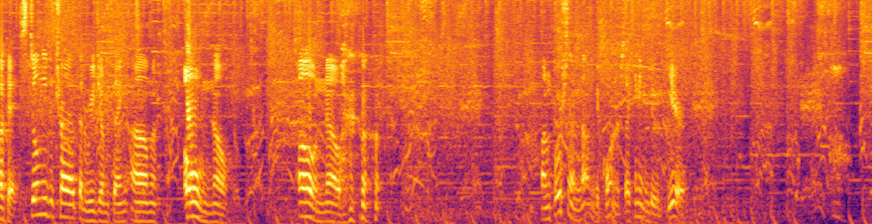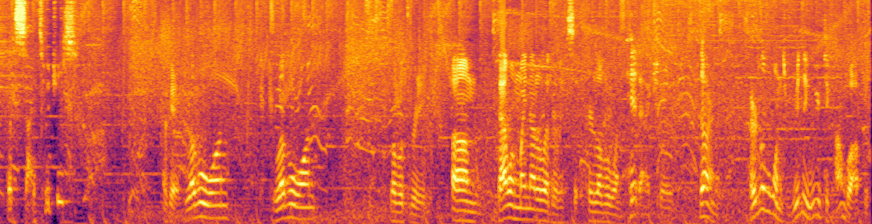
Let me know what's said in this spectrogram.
Okay, still need to try out that rejump thing. Um, oh no. Oh no. Unfortunately, I'm not in the corner, so I can't even do it here. That's side switches? Okay, level 1, level 1, level 3. Um, that one might not have let her, her level 1 hit, actually. Darn it. Her level 1's really weird to combo off with.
